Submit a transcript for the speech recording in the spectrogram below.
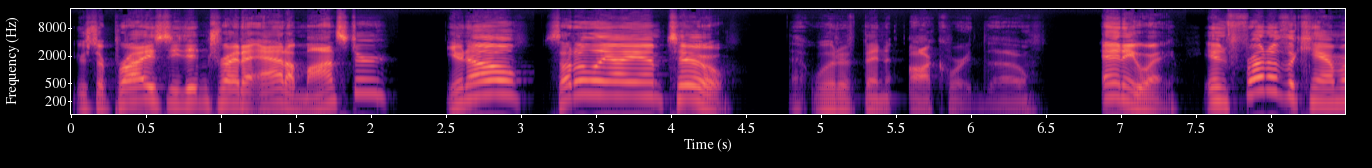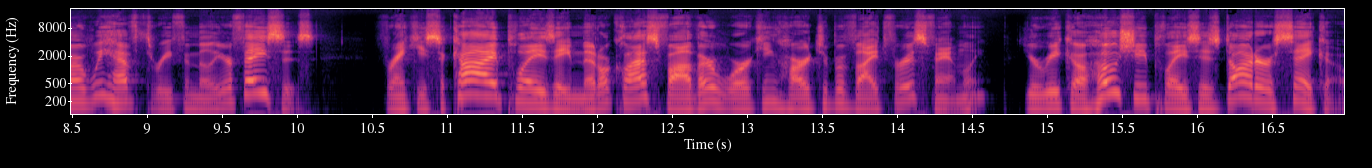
You're surprised he didn't try to add a monster? You know, suddenly I am too. That would have been awkward, though. Anyway, in front of the camera, we have three familiar faces. Frankie Sakai plays a middle class father working hard to provide for his family. Yuriko Hoshi plays his daughter, Seiko.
